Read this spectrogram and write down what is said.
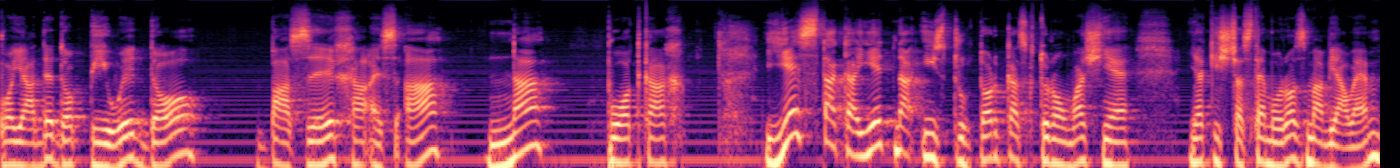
pojadę do Piły, do bazy HSA na Płotkach. Jest taka jedna instruktorka, z którą właśnie jakiś czas temu rozmawiałem.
